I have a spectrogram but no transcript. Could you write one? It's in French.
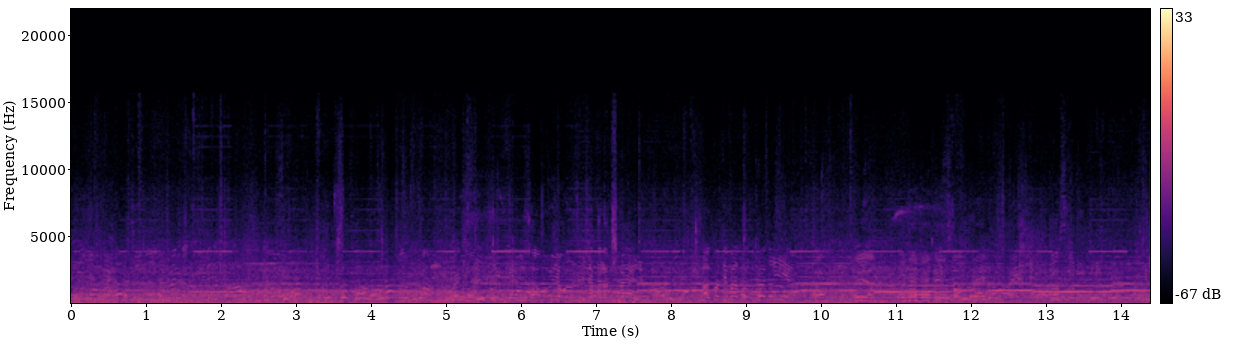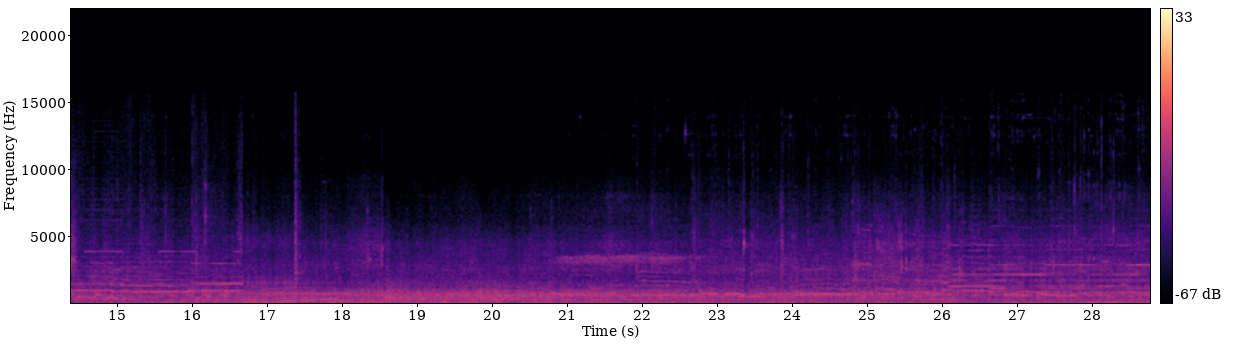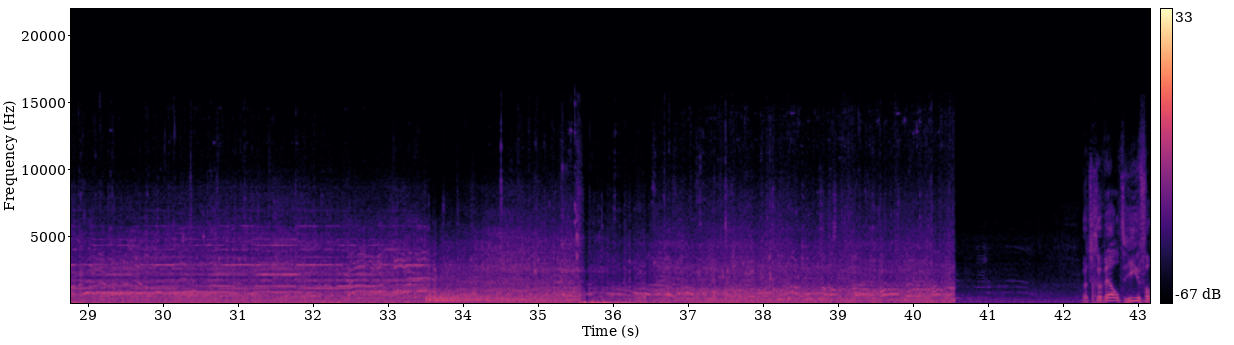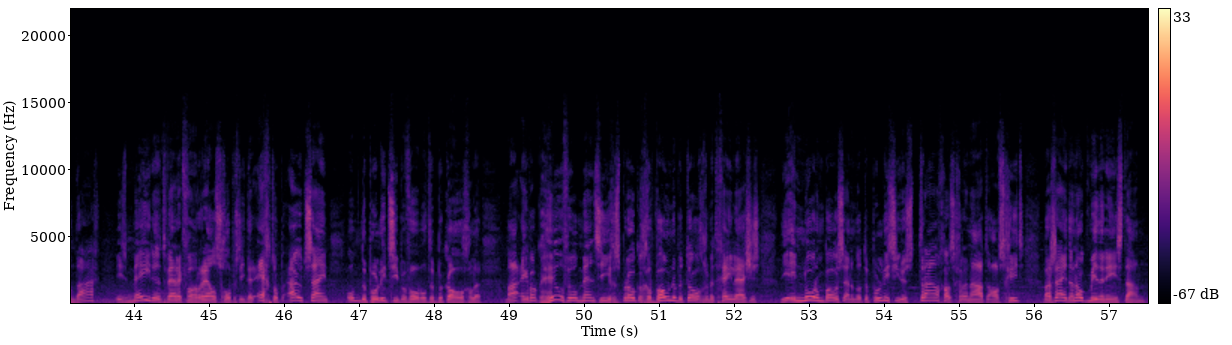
Het geweld hier vandaag is mede het werk van railschoppers die er echt op uit zijn om de politie bijvoorbeeld te bekogelen. Maar ik heb ook heel veel mensen hier gesproken, gewone betogers met gele hesjes, die enorm boos zijn omdat de politie dus traangasgranaten afschiet, waar zij dan ook middenin staan.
